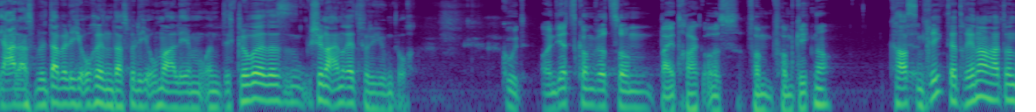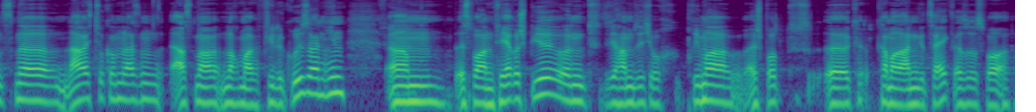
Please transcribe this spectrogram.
ja, das will, da will ich auch hin, das will ich auch mal erleben. Und ich glaube, das ist ein schöner Anreiz für die Jugend auch. Gut, und jetzt kommen wir zum Beitrag aus vom, vom Gegner. Carsten Krieg, der Trainer, hat uns eine Nachricht zukommen lassen. Erstmal nochmal viele Grüße an ihn. Ähm, es war ein faires Spiel und sie haben sich auch prima als Sportkameraden gezeigt. Also es war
